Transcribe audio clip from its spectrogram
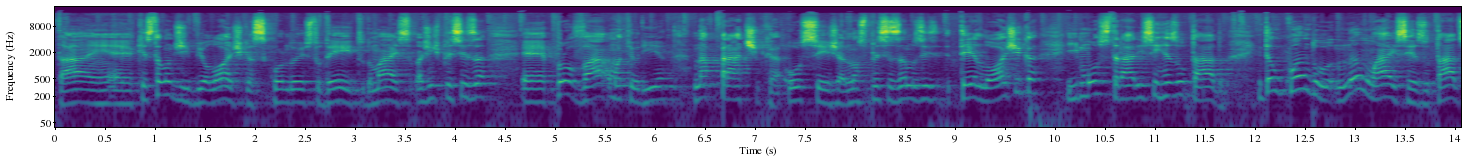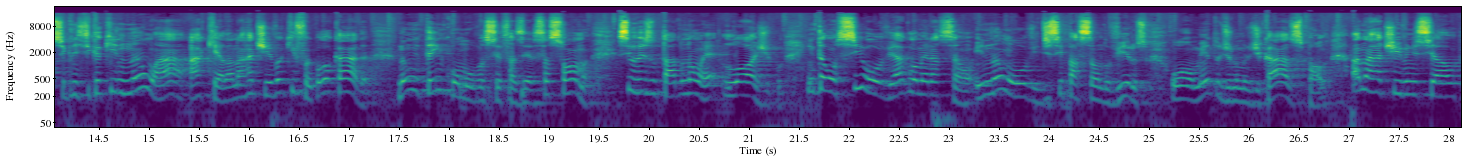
tá? É, questão de biológicas, quando eu estudei e tudo mais, a gente precisa é, provar uma teoria na prática, ou seja, nós precisamos ter lógica e mostrar isso em resultado. Então, quando não há esse resultado, significa que não há aquela narrativa que foi colocada. Não tem como você fazer essa soma se o resultado não é lógico. Então, se houve aglomeração e não houve dissipação do vírus ou aumento de número de casos, Paulo, a narrativa inicial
